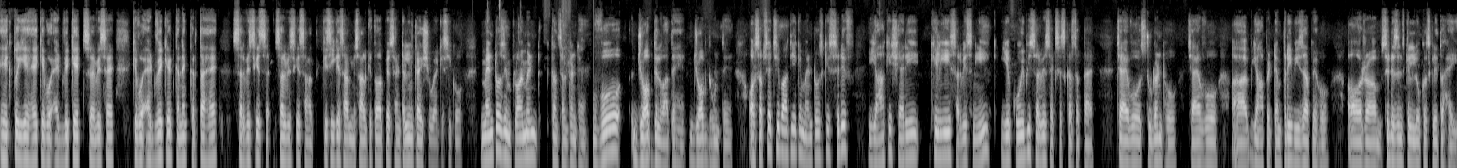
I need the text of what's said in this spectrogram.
ایک تو یہ ہے کہ وہ ایڈوکیٹ سروس ہے، کہ وہ ایڈوکیٹ کنیکٹ کرتا ہے سروس کے سروس کے ساتھ، کسی کے ساتھ مثال کے طور پہ سینٹرلنگ کا ایشو ہے کسی کو مینٹوز امپلائمنٹ کنسلٹنٹ ہیں، وہ جاب دلواتے ہیں جاب ڈھونڈتے ہیں۔ اور سب سے اچھی بات یہ کہ مینٹوز کی صرف یہاں کی شہری کے لیے سروس نہیں یہ کوئی بھی سروس ایکسیس کر سکتا ہے۔ چاہے وہ اسٹوڈنٹ ہو، چاہے وہ یہاں پہ ٹیمپری ویزا پہ ہو، اور سٹیزنس کے لیے لوکلس کے لیے تو ہے ہی۔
